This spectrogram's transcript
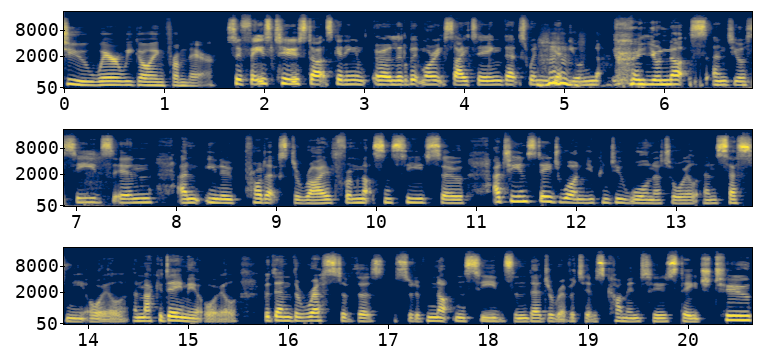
2, where are we going from there? So phase 2 starts getting a little bit more exciting. That's when you get your your nuts and your seeds in and you know products derived from nuts and seeds. So actually in stage 1 you can do walnut oil and sesame oil and macadamia oil, but then the rest of the sort of nut and seeds and their derivatives come into stage 2.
